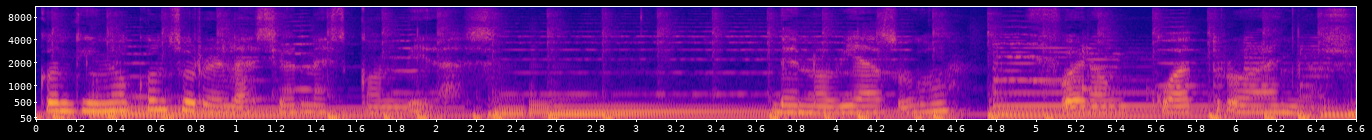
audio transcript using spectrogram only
continuó con su relación a escondidas. De noviazgo fueron cuatro años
